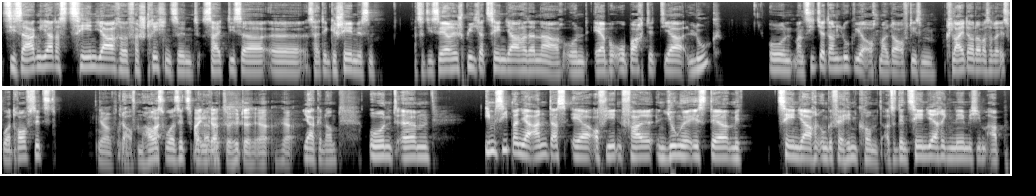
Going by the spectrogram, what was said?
Sie sagen ja, dass zehn Jahre verstrichen sind seit dieser, äh, seit den Geschehnissen. Also die Serie spielt ja zehn Jahre danach und er beobachtet ja Luke und man sieht ja dann Luke, wie er auch mal da auf diesem Kleider oder was er da ist, wo er drauf sitzt. Ja, oder auf dem Haus, wo er sitzt. Eingang zur Hütte, ja, ja. Ja, genau. Und ähm, ihm sieht man ja an, dass er auf jeden Fall ein Junge ist, der mit zehn Jahren ungefähr hinkommt. Also den Zehnjährigen nehme ich ihm ab.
